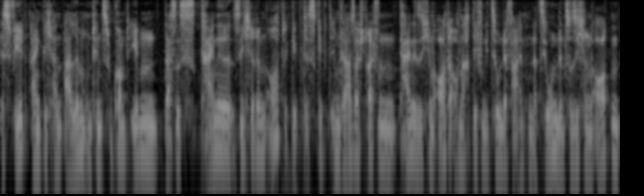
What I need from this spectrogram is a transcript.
Es fehlt eigentlich an allem und hinzu kommt eben, dass es keine sicheren Orte gibt. Es gibt im Gazastreifen keine sicheren Orte, auch nach Definition der Vereinten Nationen Situationen, denn zu sicheren Orten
